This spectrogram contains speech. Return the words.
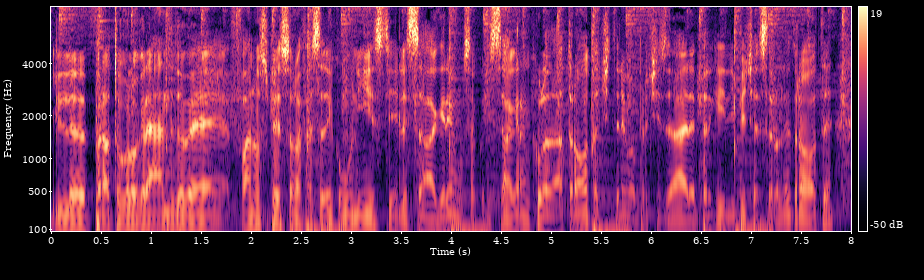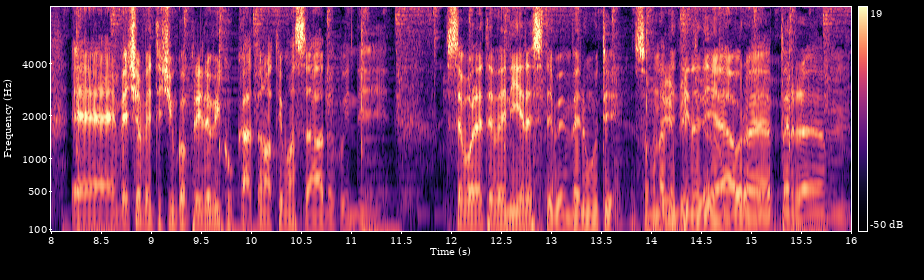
il prato quello grande dove fanno spesso la festa dei comunisti le sagre un sacco di sagre anche quella della trota ci tenevo a precisare perché gli piacessero le trote. E invece il 25 aprile vi cuccate un ottimo assato quindi se volete venire siete benvenuti. Sono una ventina di euro e per, ehm,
